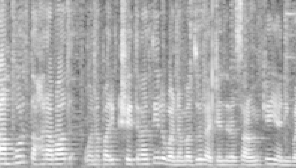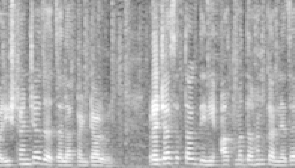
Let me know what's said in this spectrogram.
रामपूर तहाराबाद वनपरिक्षेत्रातील वनमजूर राजेंद्र साळुंके यांनी वरिष्ठांच्या जचाला कंटाळून प्रजासत्ताक दिनी आत्मदहन करण्याचा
